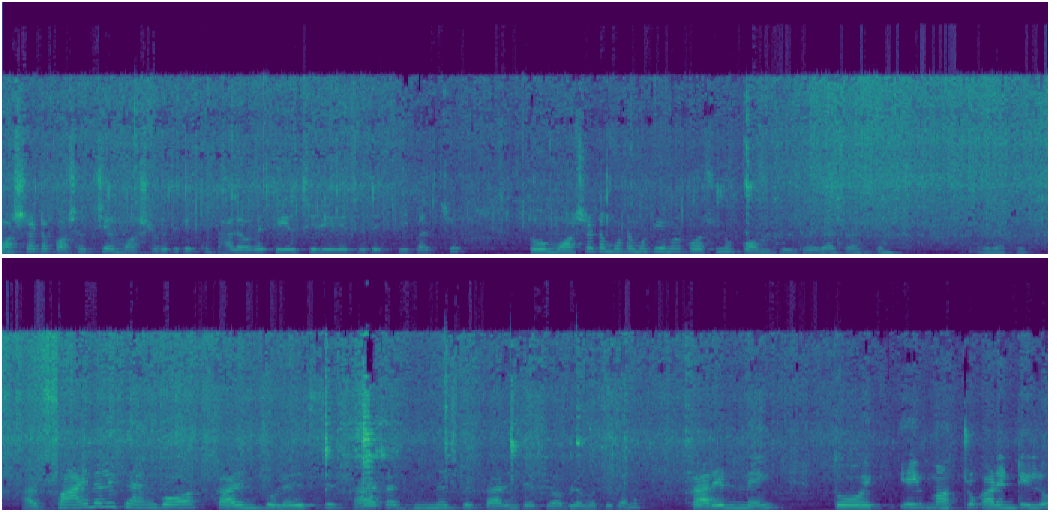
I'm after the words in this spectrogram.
মশলাটা কষাচ্ছি আর মশলাটা থেকে খুব ভালোভাবে তেল ছেড়িয়ে গেছে, দেখতেই পাচ্ছ। তো মশলাটা মোটামুটি আমার কষানো কমপ্লিট হয়ে গেছে একদম। এই দেখো। আর ফাইনালি থ্যাংক গড কারেন্ট চলে এসছে। সারাটা দিন আজকে কারেন্টের প্রবলেম হচ্ছে, জানো? কারেন্ট নেই। তো এই মাত্র কারেন্ট এলো।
